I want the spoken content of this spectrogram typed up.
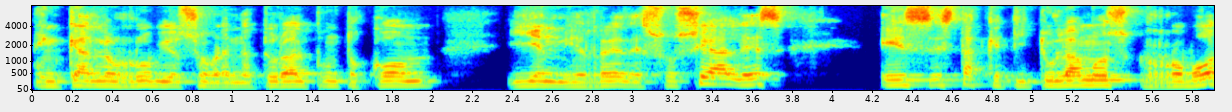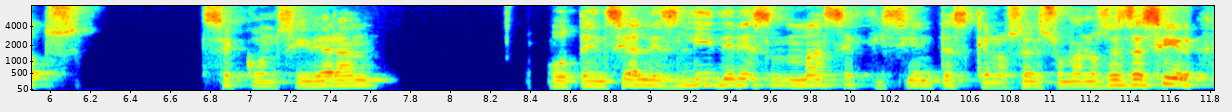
en carlosrubiosobrenatural.com y en mis redes sociales, es esta que titulamos Robots se consideran potenciales líderes más eficientes que los seres humanos. Es decir,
